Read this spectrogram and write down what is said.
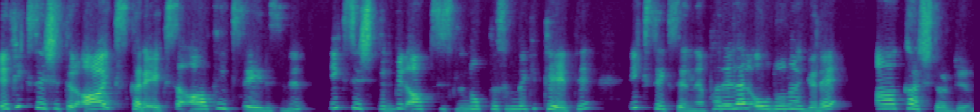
fx eşittir ax kare eksi 6x eğrisinin x eşittir bir apsisli noktasındaki teğeti x eksenine paralel olduğuna göre a kaçtır diyor.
